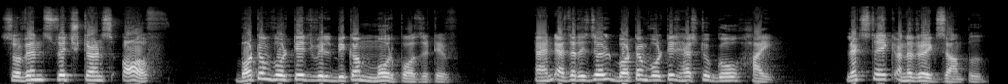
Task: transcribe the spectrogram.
So when switch turns off, bottom voltage will become more positive. And as a result, bottom voltage has to go high. Let's take another example.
